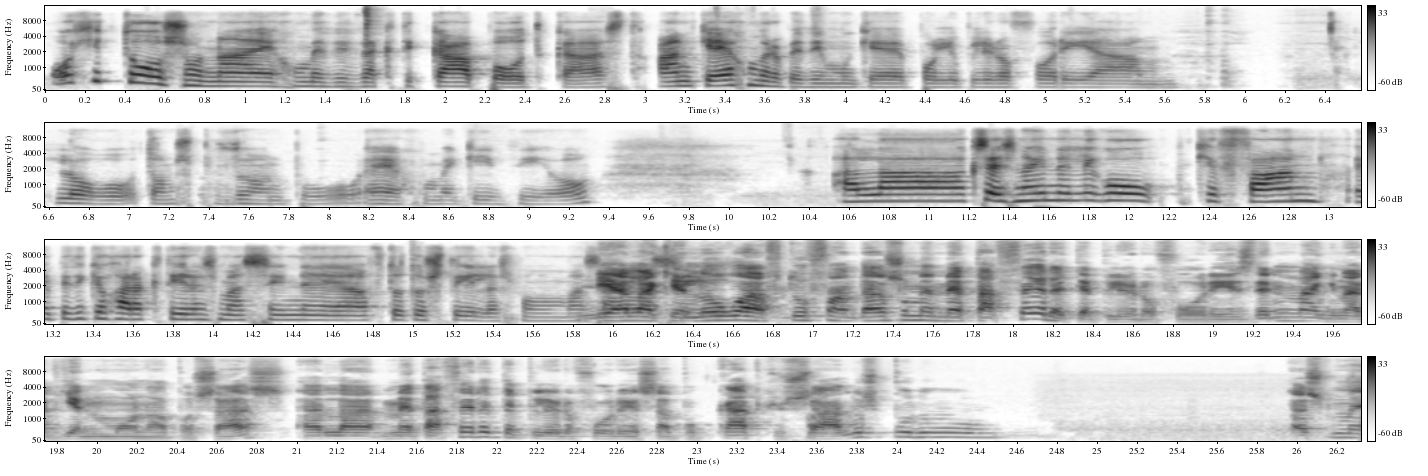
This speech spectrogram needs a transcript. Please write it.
όχι τόσο να έχουμε διδακτικά podcast, αν και έχουμε ρε παιδί μου και πολλή πληροφορία μ, λόγω των σπουδών που έχουμε και οι δύο, αλλά ξέρεις, να είναι λίγο και φαν, επειδή και ο χαρακτήρας μας είναι αυτό το στυλ, ας πούμε, μας Ναι, αλλά αρέσει. και λόγω αυτού φαντάζομαι μεταφέρετε πληροφορίες. Δεν είναι ανάγκη να βγαίνουν μόνο από εσάς, αλλά μεταφέρετε πληροφορίες από κάποιους άλλους που ας πούμε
